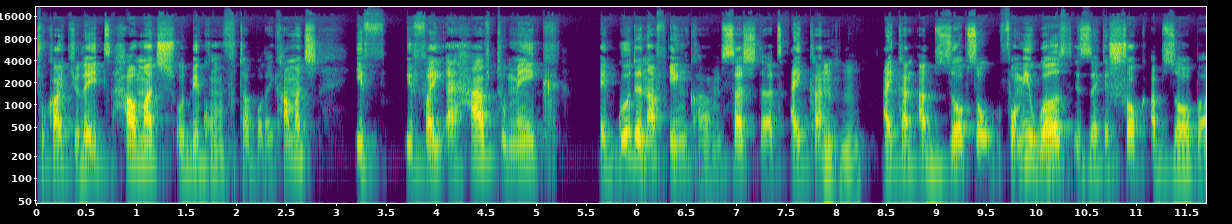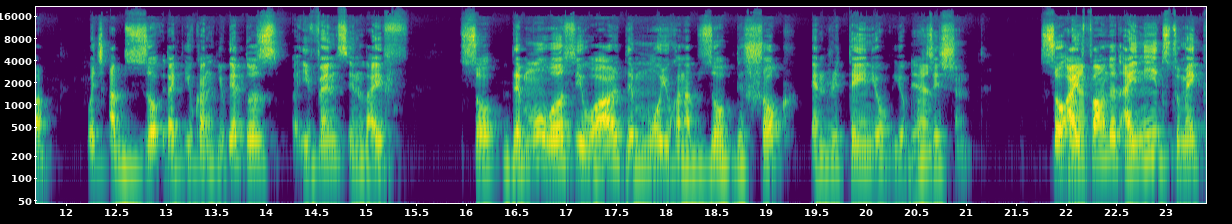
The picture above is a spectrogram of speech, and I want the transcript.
to calculate how much would be comfortable. Like how much if if I, I have to make a good enough income such that I can Mhm. I can absorb. So for me, wealth is like a shock absorber, which absorb like you can you get those events in life. So the more wealthy you are, the more you can absorb the shock and retain your your Yeah. position. So I found that I need to make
